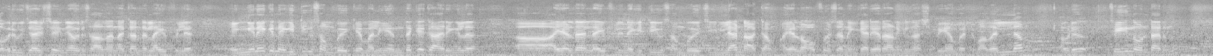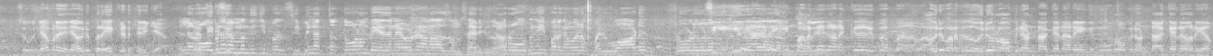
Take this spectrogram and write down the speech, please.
അവർ വിചാരിച്ചു കഴിഞ്ഞാൽ ഒരു സാധാരണക്കാരന്റെ ലൈഫിൽ എങ്ങനെയൊക്കെ നെഗറ്റീവ് സംഭവിക്കാം അല്ലെങ്കിൽ എന്തൊക്കെ കാര്യങ്ങൾ അയാളുടെ ലൈഫിൽ നെഗറ്റീവ് സംഭവിച്ച് ഇല്ലാണ്ടാക്കാം അയാളുടെ ഓഫേഴ്സ് ആണെങ്കിൽ കരിയർ ആണെങ്കിൽ നശിപ്പിക്കാൻ പറ്റും. അതെല്ലാം അവർ ചെയ്യുന്നുണ്ടായിരുന്നു. സോ ഞാൻ പറഞ്ഞു ഞാൻ ഒരു ബ്രേക്ക് എടുത്തിരിക്കുക അല്ല റോബിനെ സംബന്ധിച്ച് ഇപ്പൊ സിബിൻ എത്രത്തോളം വേദനയോടെയാണ് അത് സംസാരിച്ചത്? അപ്പൊ റോബിൻ ഈ പറഞ്ഞ പോലെ ഒരുപാട് ട്രോളുകളും ഈ പറഞ്ഞ കണക്ക് ഇപ്പം അവർ പറഞ്ഞത് ഒരു റോബിൻ ഉണ്ടാക്കാൻ അറിയാമെങ്കിൽ നൂറ് റോബിൻ ഉണ്ടാക്കാനും അറിയാം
